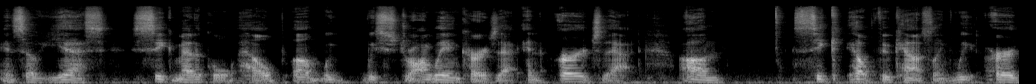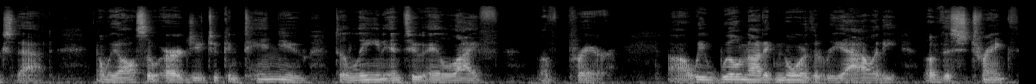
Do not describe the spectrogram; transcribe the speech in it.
And so, yes, seek medical help. Um, we we strongly encourage that and urge that. Um, seek help through counseling. We urge that. And we also urge you to continue to lean into a life of prayer. Uh, we will not ignore the reality of the strength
